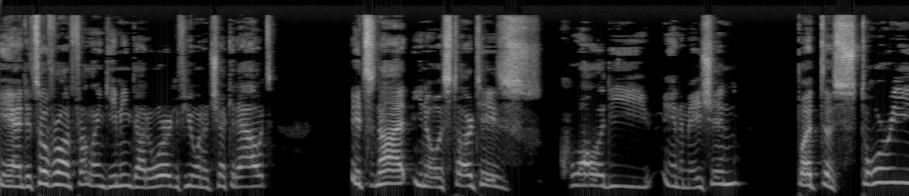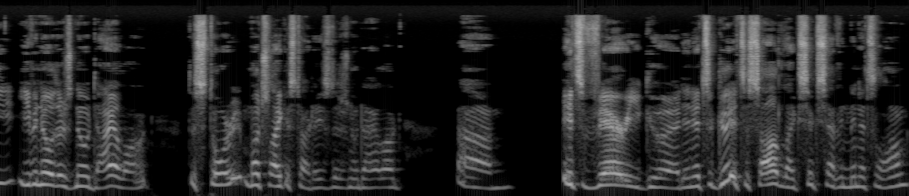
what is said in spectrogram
and it's over on frontlinegaming.org if you want to check it out. It's not, you know, Astartes quality animation, but the story, even though there's no dialogue, the story, much like Astartes, there's no dialogue. Um, it's very good, and it's a good, it's a solid like six, seven minutes long.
